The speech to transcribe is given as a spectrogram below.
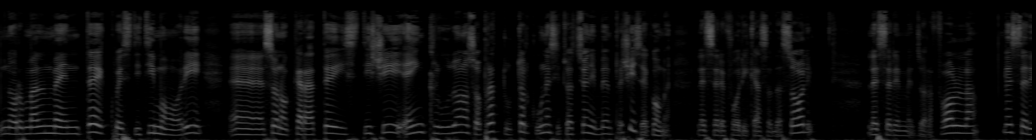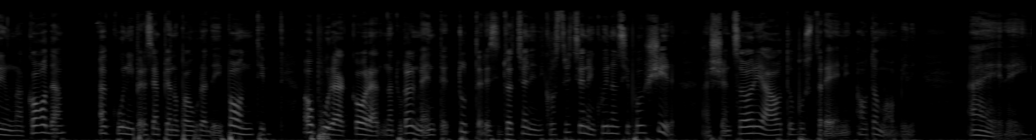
normalmente questi timori eh, sono caratteristici e includono soprattutto alcune situazioni ben precise come l'essere fuori casa da soli, l'essere in mezzo alla folla, l'essere in una coda, alcuni per esempio hanno paura dei ponti, oppure ancora naturalmente tutte le situazioni di costrizione in cui non si può uscire, ascensori, autobus, treni, automobili, aerei.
